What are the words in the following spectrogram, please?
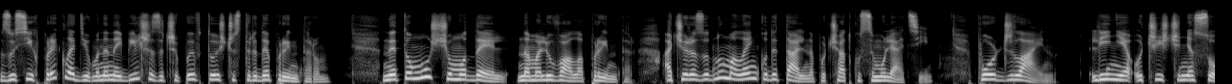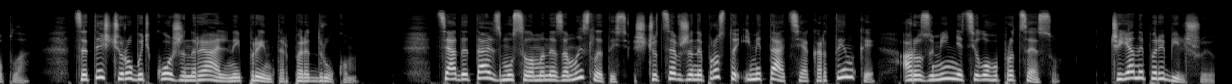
З усіх прикладів мене найбільше зачепив той, що з 3D-принтером. Не тому, що модель намалювала принтер, а через одну маленьку деталь на початку симуляції. Purge Line – лінія очищення сопла. Це те, що робить кожен реальний принтер перед друком. Ця деталь змусила мене замислитись, що це вже не просто імітація картинки, а розуміння цілого процесу. Чи я не перебільшую?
